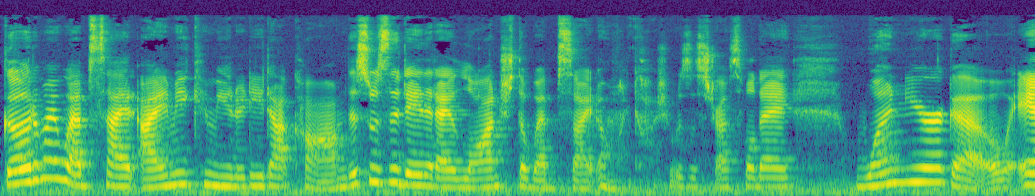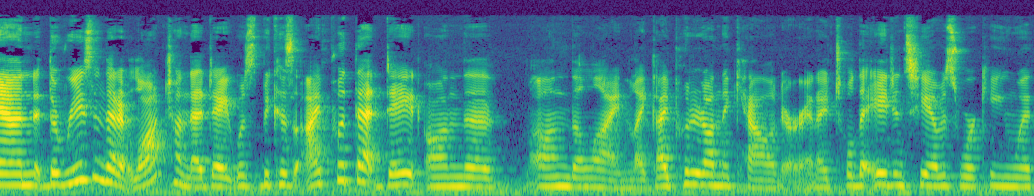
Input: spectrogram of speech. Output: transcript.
Go to my website, imecommunity.com. This was the day that I launched the website. Oh my gosh, it was a stressful day one year ago and the reason that it launched on that date was because i put that date on the on the line like i put it on the calendar and i told the agency i was working with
